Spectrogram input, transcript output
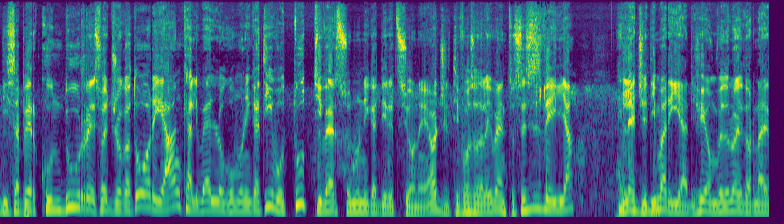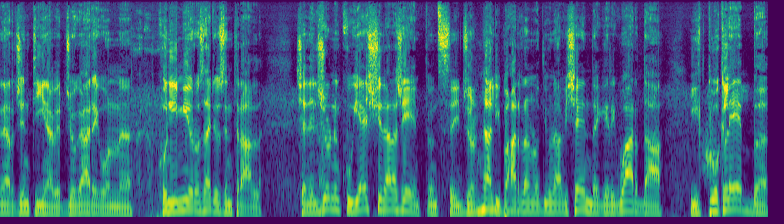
di, saper condurre i suoi giocatori anche a livello comunicativo, tutti verso un'unica direzione. Oggi il tifoso della Juventus si sveglia e legge Di Maria, dice: Non vedo l'ora di tornare in Argentina per giocare con, con il mio Rosario Central cioè, nel giorno in cui esci dalla Champions, i giornali parlano di una vicenda che riguarda il tuo club.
